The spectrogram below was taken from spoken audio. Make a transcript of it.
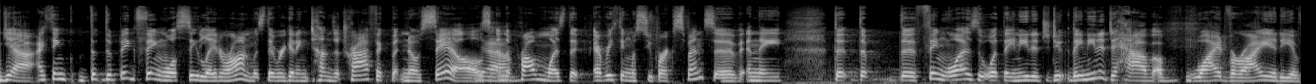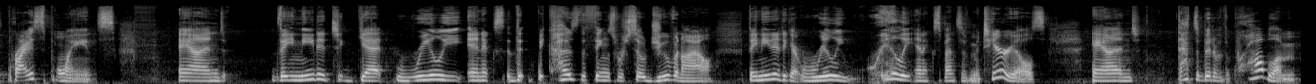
yeah, I think the, the big thing we'll see later on was they were getting tons of traffic but no sales, Yeah. and the problem was that everything was super expensive, and they, the the the thing was that what they needed to do, they needed to have a wide variety of price points, and they needed to get really inex because the things were so juvenile they needed to get really really inexpensive materials and that's a bit of the problem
